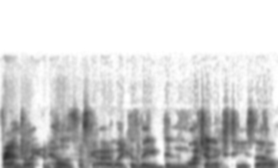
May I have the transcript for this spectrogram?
friends are like, "Who the hell is this guy?" Like, because they didn't watch NXT, so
